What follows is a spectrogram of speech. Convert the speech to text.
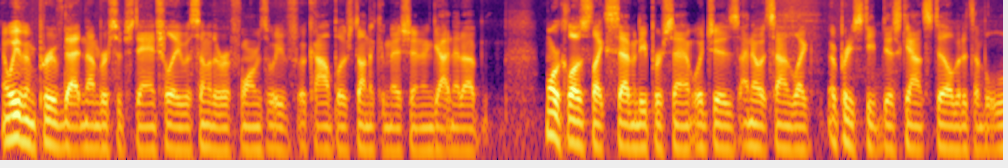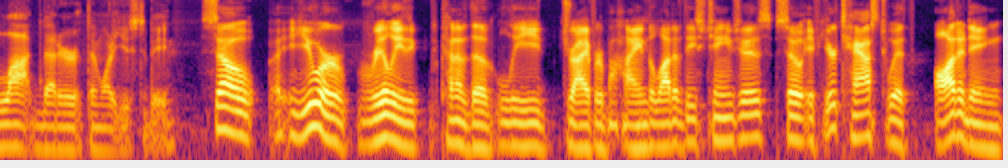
And we've improved that number substantially with some of the reforms we've accomplished on the commission and gotten it up more close to like 70%, which is, I know it sounds like a pretty steep discount still, but it's a lot better than what it used to be. So uh, you were really kind of the lead driver behind a lot of these changes. So if you're tasked with auditing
